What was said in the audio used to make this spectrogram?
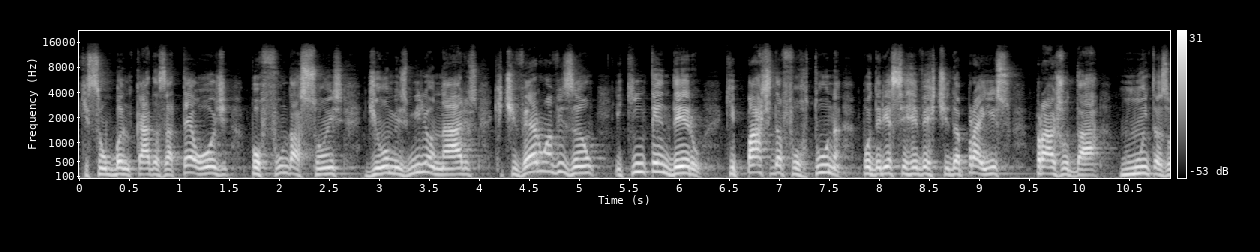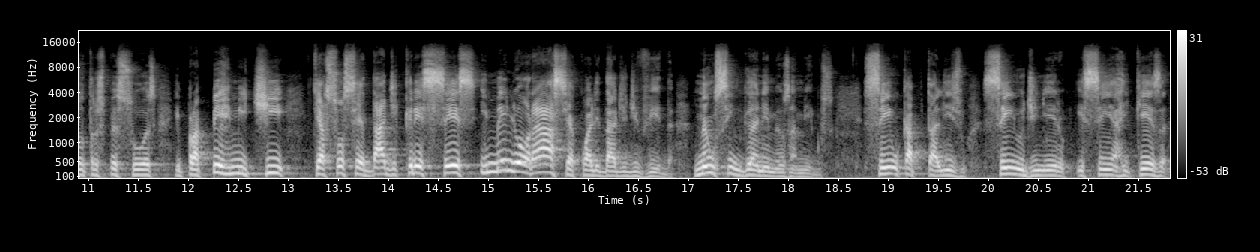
que são bancadas até hoje por fundações de homens milionários que tiveram a visão e que entenderam que parte da fortuna poderia ser revertida para isso, para ajudar muitas outras pessoas e para permitir que a sociedade crescesse e melhorasse a qualidade de vida. Não se enganem, meus amigos. Sem o capitalismo, sem o dinheiro e sem a riqueza,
